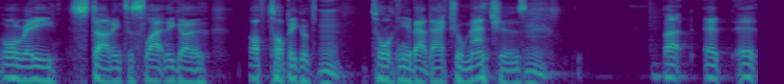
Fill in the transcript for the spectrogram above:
already starting to slightly go off topic of talking about the actual matches, but it it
